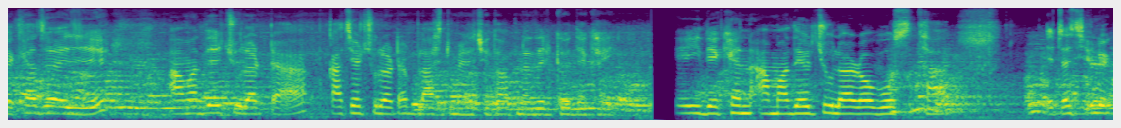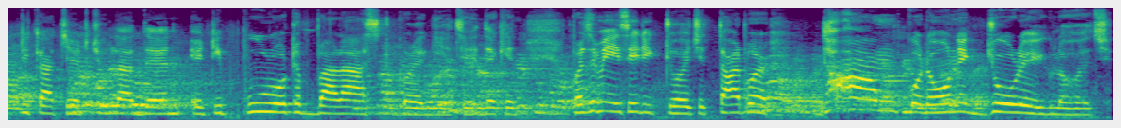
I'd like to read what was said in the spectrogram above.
দেখা যায় যে আমাদের চুলাটা, কাচের চুলাটা ব্লাস্ট মেরেছে। তো আপনাদেরকেও দেখাই। এই দেখেন আমাদের চুলার অবস্থা। এটা ছিল একটি কাচের চুলা, দেন এটি পুরোটা ব্লাস্ট করে গিয়েছে, দেখেন। প্রথমে এই সাইড একটু হয়েছে, তারপর ধাম করে অনেক জোরে এগুলো হয়েছে।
